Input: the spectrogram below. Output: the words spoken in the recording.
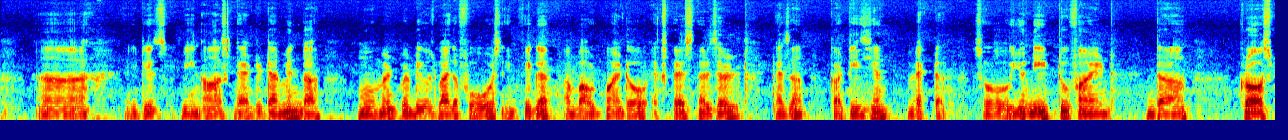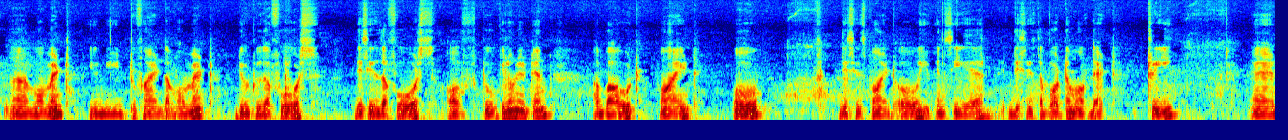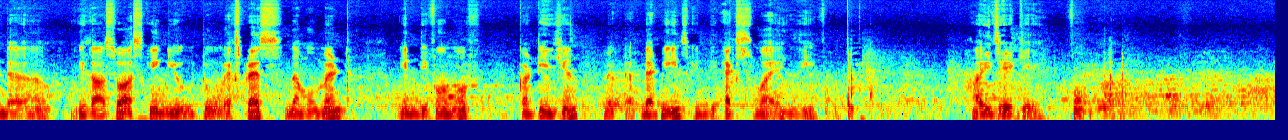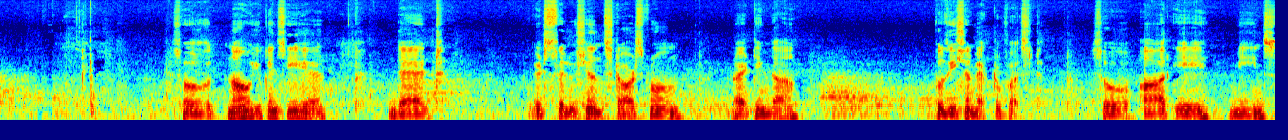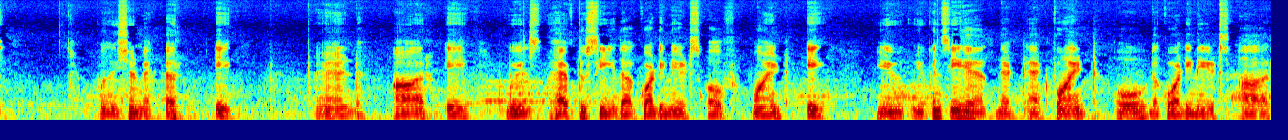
uh, it is being asked that determine the moment produced by the force in figure about point O. Express the result as a Cartesian vector. So you need to find the cross uh, moment. You need to find the moment due to the force. This is the force of 2 kilonewton about point O this is point O you can see here. This is the bottom of that tree. And uh, is also asking you to express the moment in the form of Cartesian vector. That means in the x y z form. I j k form. So now you can see here that its solution starts from writing the position vector first. So ra means position vector a. And ra we will have to see the coordinates of point a. You you can see here that at point o the coordinates are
